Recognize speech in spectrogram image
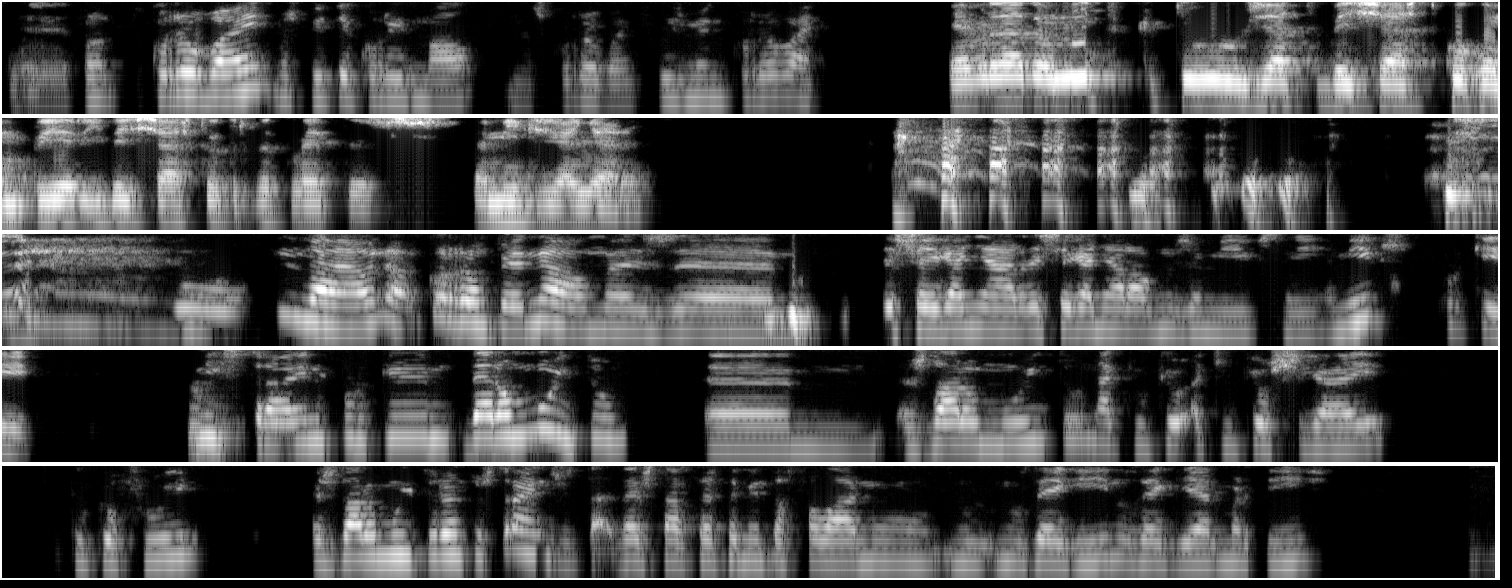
Uh, pronto, correu bem, mas podia ter corrido mal, mas correu bem, felizmente correu bem. É verdade ou mito que tu já te deixaste corromper e deixaste outros atletas amigos ganharem? não, não, corromper não, mas uh, deixei ganhar, deixei ganhar alguns amigos, sim. Amigos, porquê? De treino, porque deram muito, uh, ajudaram muito naquilo que eu, aquilo que eu cheguei, aquilo que eu fui, ajudaram muito durante os treinos. Tá, deve estar certamente a falar no, no, no Zé Gui, no Zé Guilherme Martins.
